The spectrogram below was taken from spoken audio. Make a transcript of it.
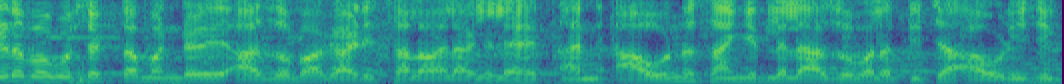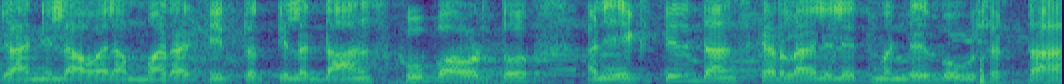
इकडे बघू शकता मंडळी आजोबा गाडी चालवायला लागलेले आहेत आणि आऊनं सांगितलेल्या आजोबाला तिच्या आवडीची गाणी लावायला मराठीत तर तिला डान्स खूप आवडतो आणि एकटीच डान्स करायला लागलेले आहेत मंडळी बघू शकता.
